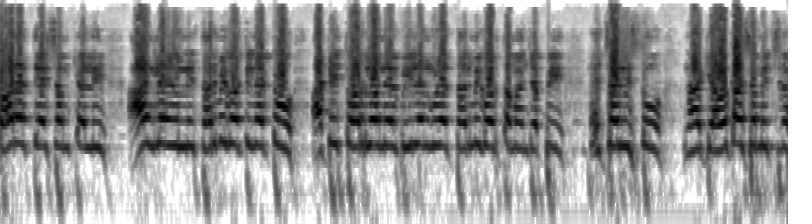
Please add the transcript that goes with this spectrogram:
భారతదేశంకి వెళ్ళి ఆంగ్లేయుల్ని తరిమి కొట్టినట్టు అతి త్వరలోనే వీళ్ళని కూడా తరిమి కొడతామని చెప్పి హెచ్చరిస్తూ నాకు అవకాశం ఇచ్చిన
